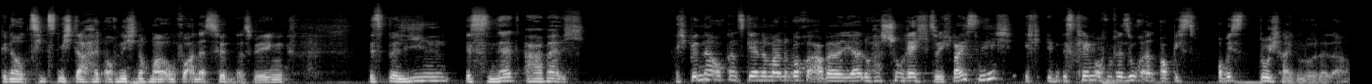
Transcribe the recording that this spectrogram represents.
genau, zieht's mich da halt auch nicht nochmal irgendwo anders hin. Deswegen ist Berlin, ist nett, aber ich ich bin da auch ganz gerne mal eine Woche, aber ja, du hast schon recht. So, ich weiß nicht, ich, es käme auf den Versuch an, ob ich's, ob ich's durchhalten würde da.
